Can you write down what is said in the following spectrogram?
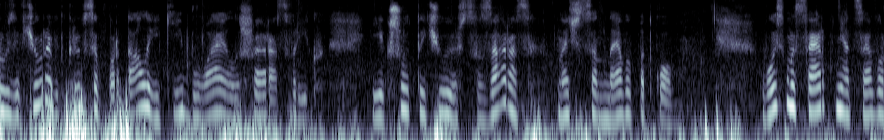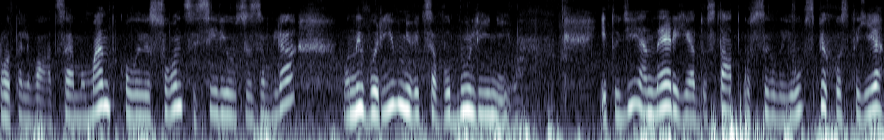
Друзі, вчора відкрився портал, який буває лише раз в рік. І якщо ти чуєш це зараз, значить це не випадково. 8 серпня це ворота льва. Це момент, коли сонце, Сіріус і земля вони вирівнюються в одну лінію. І тоді енергія достатку, сили і успіху стає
